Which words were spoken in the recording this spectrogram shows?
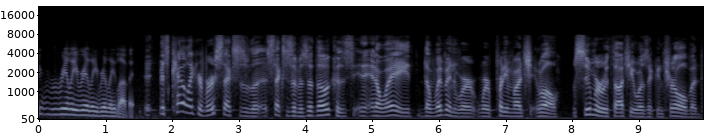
really, really, really love it. It- It's kind of like reverse sexism, sexism, is it though? Because in, in a way, the women were, were pretty much well. Sumuru thought she was in control, but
